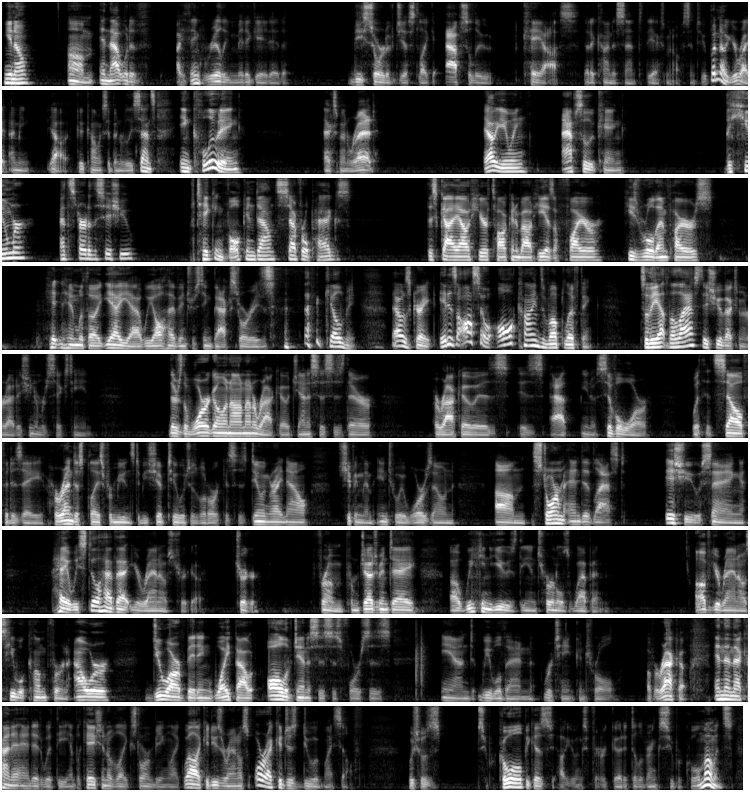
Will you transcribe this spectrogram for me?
You know? Um, and that would have, I think, really mitigated the sort of just like absolute chaos that it kind of sent the X Men office into. But no, you're right. I mean, yeah, good comics have been released since, including X Men Red. Al Ewing, absolute king. The humor at the start of this issue of taking Vulcan down several pegs. This guy out here talking about he has a fire, he's ruled empires, hitting him with a, yeah, yeah, we all have interesting backstories. that killed me. That was great. It is also all kinds of uplifting. So the the last issue of X Men Red, issue number sixteen, there's the war going on on Arakko. Genesis is there. Arakko is is at you know civil war with itself. It is a horrendous place for mutants to be shipped to, which is what Orchis is doing right now, shipping them into a war zone. Um, Storm ended last issue saying, "Hey, we still have that Uranos trigger trigger from from Judgment Day. Uh, we can use the Eternals weapon of Uranos. He will come for an hour, do our bidding, wipe out all of Genesis's forces, and we will then retain control of Arakko. And then that kind of ended with the implication of like Storm being like, well, I could use Uranos or I could just do it myself, which was super cool because Al Ewing's very good at delivering super cool moments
